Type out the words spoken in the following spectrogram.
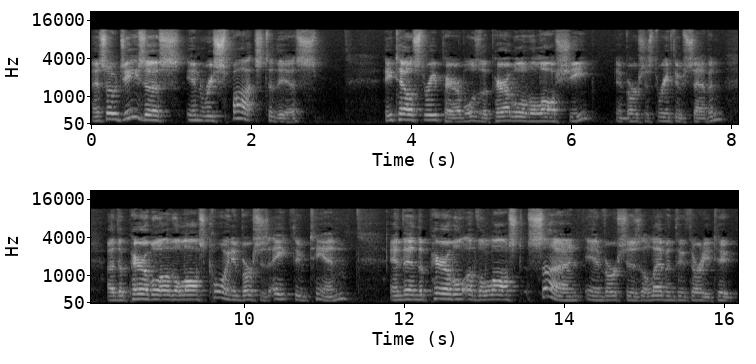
And so Jesus, in response to this, he tells three parables the parable of the lost sheep in verses 3 through 7, uh, the parable of the lost coin in verses 8 through 10, and then the parable of the lost son in verses 11 through 32.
